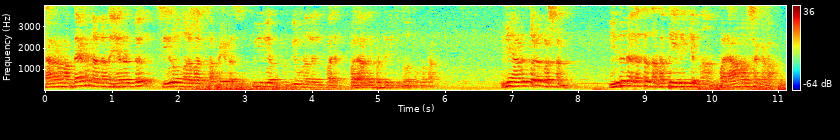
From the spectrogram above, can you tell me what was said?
കാരണം അദ്ദേഹം തന്നെ നേരിട്ട് സീറോ മലബാർ സഭയുടെ സുപ്പീരിയർ ട്രിബ്യൂണലിൽ പര- പരാതിപ്പെട്ടിരിക്കുന്നു എന്നുള്ളതാണ്. ഇനി അടുത്തൊരു പ്രശ്നം. ഇതിനകത്ത് നടത്തിയിരിക്കുന്ന പരാമർശങ്ങളാണ്.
